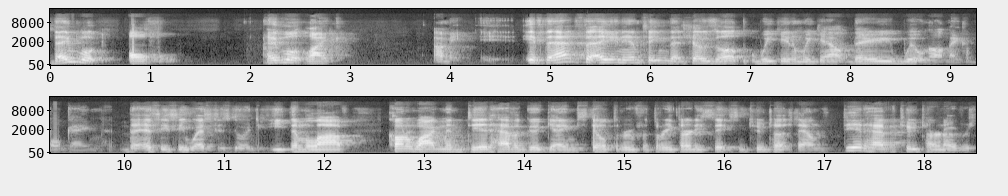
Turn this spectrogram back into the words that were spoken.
They looked awful. They looked like, I mean, if that's the A&M team that shows up week in and week out, they will not make a bowl game. The SEC West is going to eat them alive. Conner Weigman did have a good game, still threw for 336 and two touchdowns, did have two turnovers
